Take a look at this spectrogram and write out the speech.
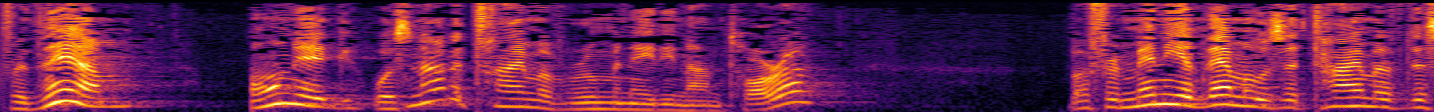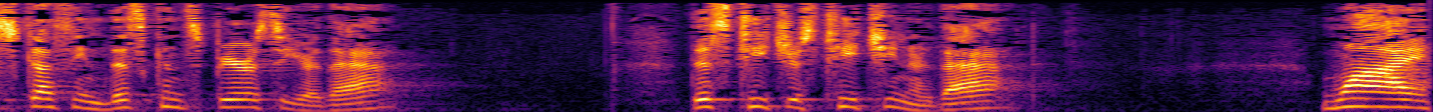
for them, Oneg was not a time of ruminating on Torah, but for many of them it was a time of discussing this conspiracy or that, this teacher's teaching or that. Why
